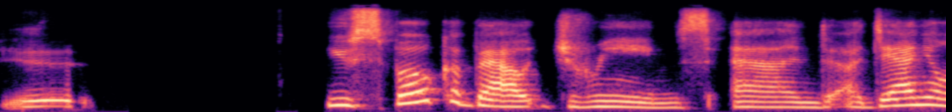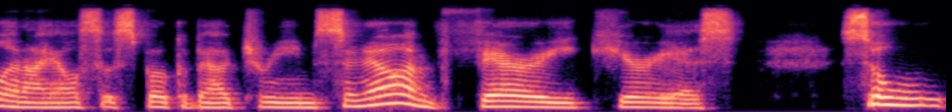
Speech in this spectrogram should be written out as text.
yeah. you spoke about dreams and uh, daniel and i also spoke about dreams so now i'm very curious so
